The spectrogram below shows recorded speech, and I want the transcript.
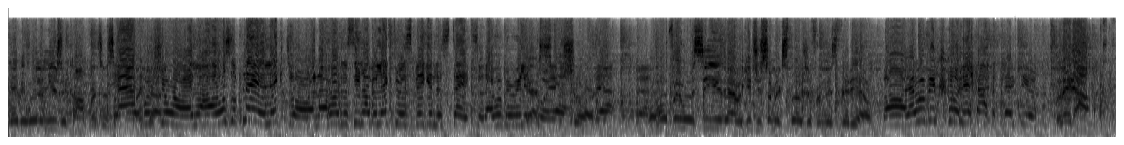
maybe Winter Music Conference or something Yeah, like for sure. And I also play of electro is big in the States, so that would be really Yes, cool. Yeah. for sure. Yeah. yeah. Well, hopefully we'll see you there. We'll get you some exposure from this video. Oh, that would be cool. Yeah. Thank you. Out.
